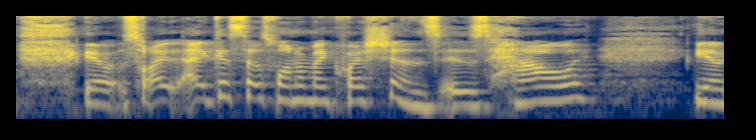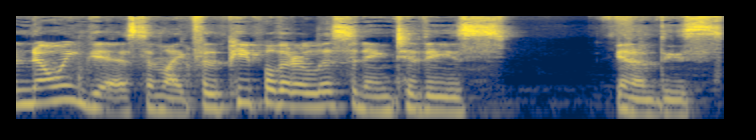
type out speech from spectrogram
you know, so I, I guess that's one of my questions is how, you know, knowing this and like for the people that are listening to these you know these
